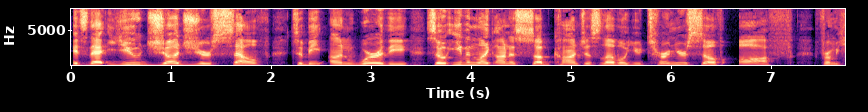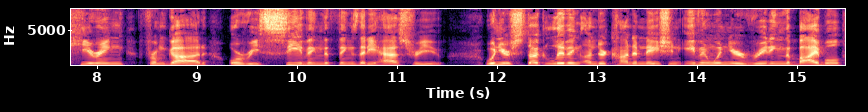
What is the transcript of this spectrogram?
It's that you judge yourself to be unworthy. So, even like on a subconscious level, you turn yourself off from hearing from God or receiving the things that He has for you when you're stuck living under condemnation, even when you're reading the Bible,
